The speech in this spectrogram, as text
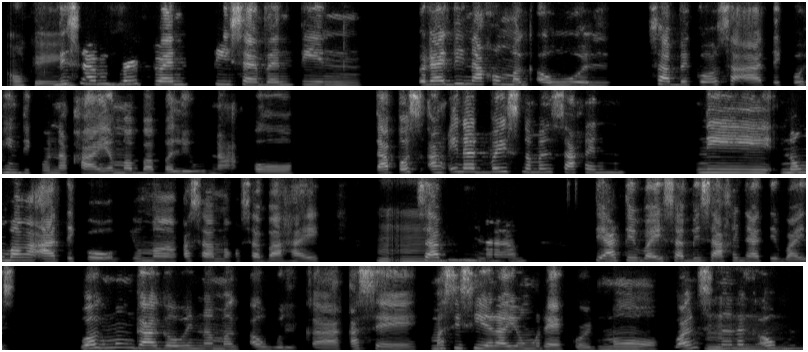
Okay. December 2017, ready na akong mag-awol. Sabi ko sa ate ko, hindi ko na kaya, mababaliw na ako. Tapos, ang in-advise naman sa akin ni nung mga ate ko, yung mga kasama ko sa bahay, Mm-mm. sabi niya, si Ate Vice, sabi sa akin ni Ate Vice, huwag mong gagawin na mag-awol ka kasi masisira yung record mo. Once na Mm-mm. nag-awol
